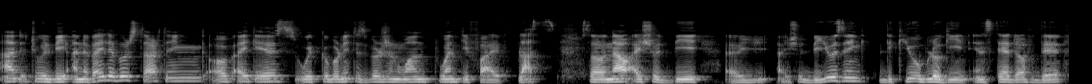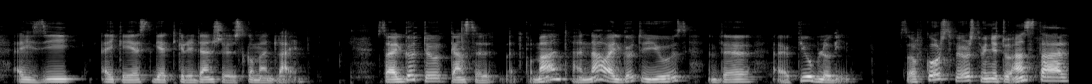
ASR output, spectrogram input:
and it will be unavailable starting of AKS with Kubernetes version 125 plus. So now I should be uh, I should be using the kube login instead of the AZ AKS get credentials command line. So I'll go to cancel that command and now I'll go to use the uh, kubelogin. So of course, first we need to install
